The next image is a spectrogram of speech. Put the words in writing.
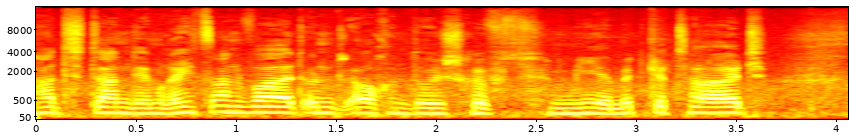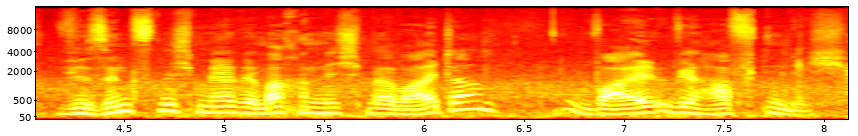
hat dann dem Rechtsanwalt und auch in Durchschrift mir mitgeteilt, wir sind es nicht mehr, wir machen nicht mehr weiter, weil wir haften nicht.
